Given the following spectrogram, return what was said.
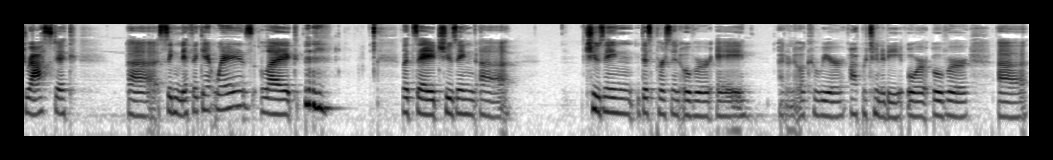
drastic, uh, significant ways, like let's say choosing uh, choosing this person over a I don't know a career opportunity or over uh,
